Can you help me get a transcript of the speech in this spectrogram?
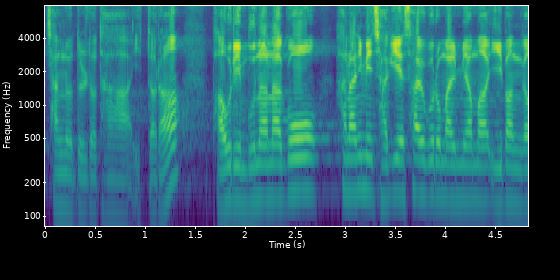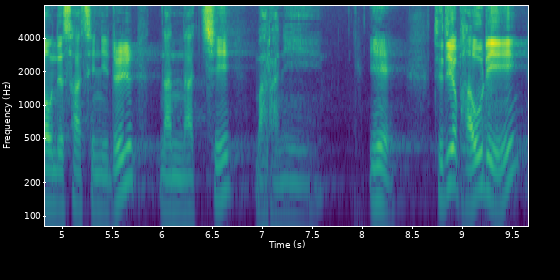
장로들도 다 있더라. 바울이 무난하고 하나님이 자기의 사역으로 말미암아 이방 가운데 사신 일을 낱낱이 말하니. 예 드디어 바울이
